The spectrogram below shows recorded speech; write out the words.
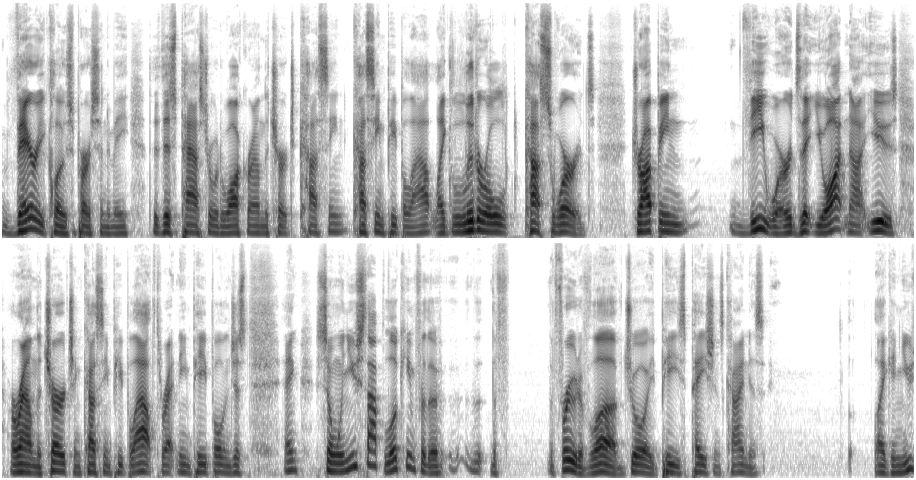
very close person to me that this pastor would walk around the church cussing, cussing people out, like literal cuss words, dropping the words that you ought not use around the church and cussing people out, threatening people, and just and so when you stop looking for the the, the fruit of love, joy, peace, patience, kindness, like and you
